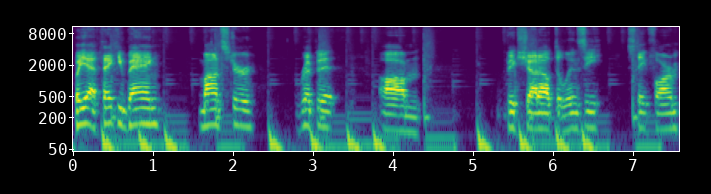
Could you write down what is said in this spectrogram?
but yeah, thank you, Bang, Monster, Rip It. Um, big shout out to Lindsey, State Farm.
